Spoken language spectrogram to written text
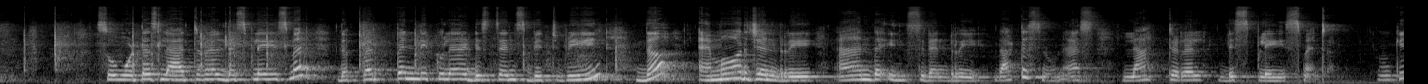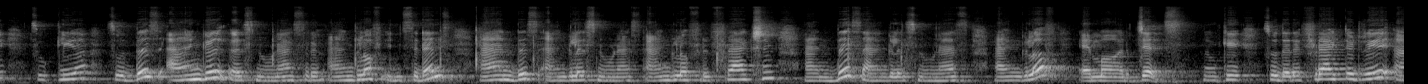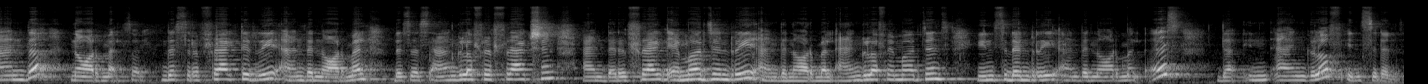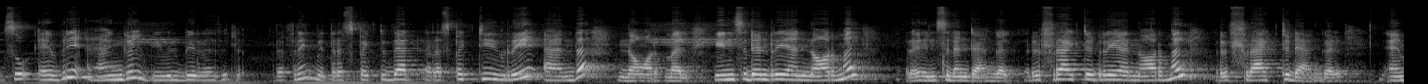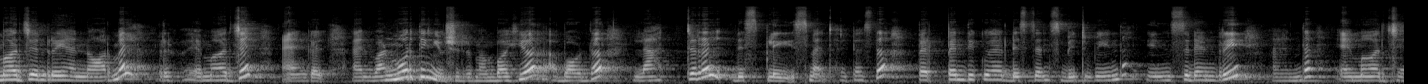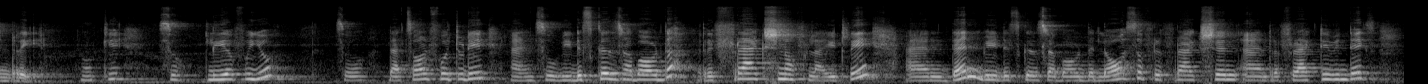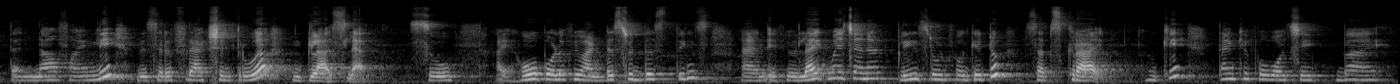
So what is lateral displacement? The perpendicular distance between the emergent ray and the incident ray. That is known as lateral displacement okay so clear so this angle is known as angle of incidence and this angle is known as angle of refraction and this angle is known as angle of emergence okay so the refracted ray and the normal sorry this refracted ray and the normal this is angle of refraction and the refract emergent ray and the normal angle of emergence incident ray and the normal is the angle of incidence. So every angle we will be referring with respect to that respective ray and the normal. Incident ray and normal incident angle. Refracted ray and normal refracted angle. Emergent ray and normal emergent angle. And one more thing you should remember here about the lateral displacement. It is the perpendicular distance between the incident ray and the emergent ray. Okay? So clear for you so that's all for today and so we discussed about the refraction of light ray and then we discussed about the laws of refraction and refractive index then now finally this refraction through a glass slab. So I hope all of you understood these things and if you like my channel please don't forget to subscribe. Okay. Thank you for watching. Bye.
